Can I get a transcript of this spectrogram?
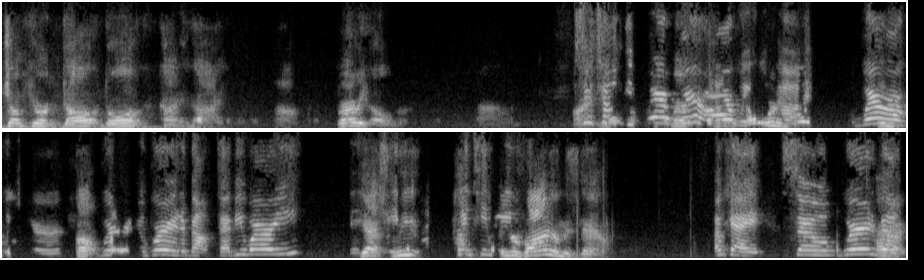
junkyard dog, dog kind of guy. Um, very over. Um, So right, tell me, where where are we? Uh, where are we here? Oh, We're we're at about February. yes, In- we. 1980. Your volume is down. Okay, so we're about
